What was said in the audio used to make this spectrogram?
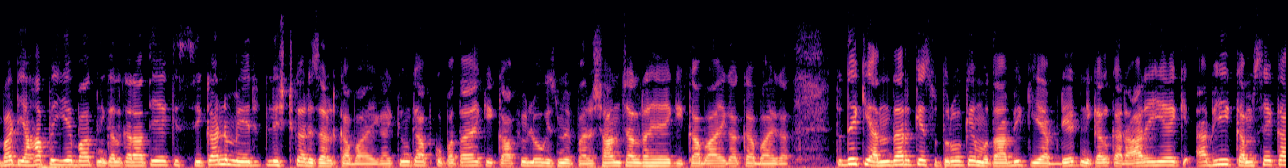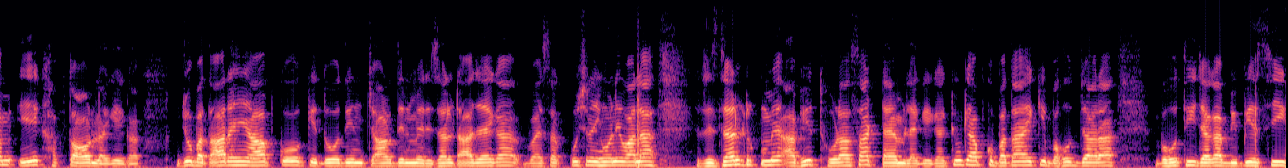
बट यहाँ पे ये बात निकल कर आती है कि सेकंड मेरिट लिस्ट का रिज़ल्ट कब आएगा? क्योंकि आपको पता है कि काफ़ी लोग इसमें परेशान चल रहे हैं कि कब आएगा कब आएगा। तो देखिए, अंदर के सूत्रों के मुताबिक ये अपडेट निकल कर आ रही है कि अभी कम से कम एक हफ़्ता और लगेगा। जो बता रहे हैं आपको कि दो दिन, चार दिन में रिज़ल्ट आ जाएगा, वैसा कुछ नहीं होने वाला। रिज़ल्ट में अभी थोड़ा सा टाइम लगेगा, क्योंकि आपको पता है कि बहुत ज़्यादा, बहुत ही जगह बीपीएससी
